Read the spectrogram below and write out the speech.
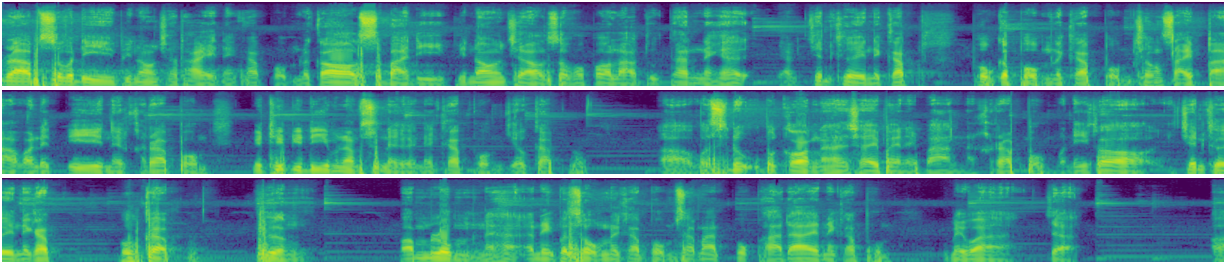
ครับสวัสดีพี่น้องชาวไทยนะครับ ผมแล้วก็สบายดีพี่น้องชาวสปปลาวทุกท่านนะครับอย่างเช่นเคยนะครับพบกับผมนะครับ ผมช่องสายป่าวาเลตี้นะครับ ผมมีทริปดีๆมานำเสนอนะครับ ผมเกี่ยวกับวัสดุอุปกรณ์นะฮะใช้ภายในบ้านนะครับ ผมวันนี้ก็เช่นเคยนะครับ พบกับเครื่องปั๊มลมนะฮะอเนกประสงค์นะครับ ผมสามารถพกพาได้นะครับ ผมไม่ว่าจะเอ่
